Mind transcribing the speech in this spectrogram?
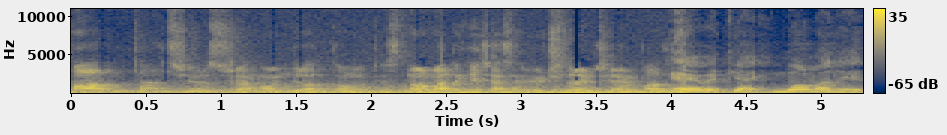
pahalı mı tartışıyoruz şu an 10 liralık domates. Normalde geçen sene 3 lira bir şey en fazla. Evet yani normalde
